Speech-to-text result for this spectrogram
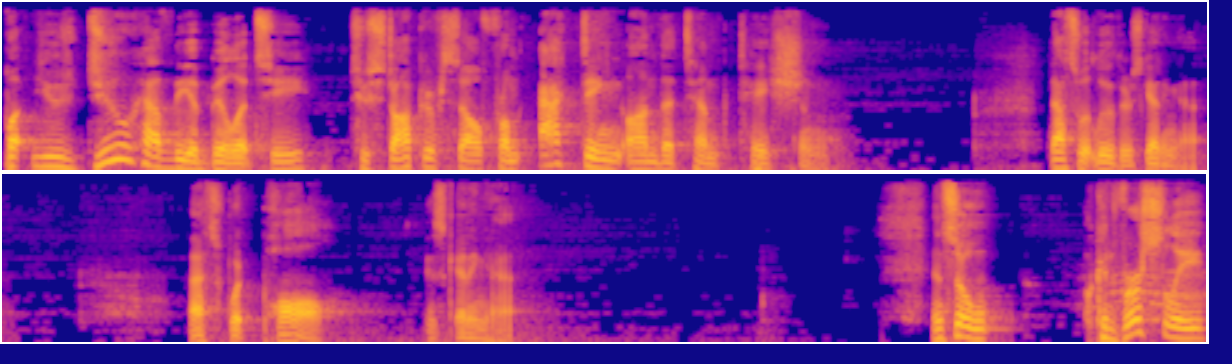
But you do have the ability to stop yourself from acting on the temptation. That's what Luther's getting at. That's what Paul is getting at. And so, conversely,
